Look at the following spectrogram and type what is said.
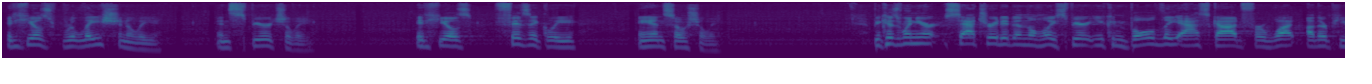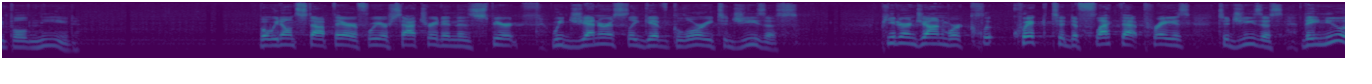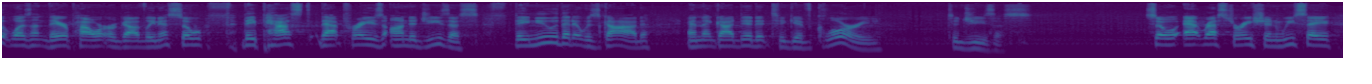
It heals relationally and spiritually. It heals physically and socially. Because when you're saturated in the Holy Spirit, you can boldly ask God for what other people need. But we don't stop there. If we are saturated in the Spirit, we generously give glory to Jesus. Peter and John were cl- quick to deflect that praise to Jesus. They knew it wasn't their power or godliness, so they passed that praise on to Jesus. They knew that it was God and that God did it to give glory to Jesus. So at Restoration, we say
